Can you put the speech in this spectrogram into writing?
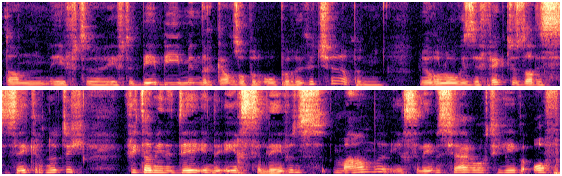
dan heeft, uh, heeft de baby minder kans op een open ruggetje, op een neurologisch effect. Dus dat is zeker nuttig. Vitamine D in de eerste levensmaanden, eerste levensjaren wordt gegeven. Of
